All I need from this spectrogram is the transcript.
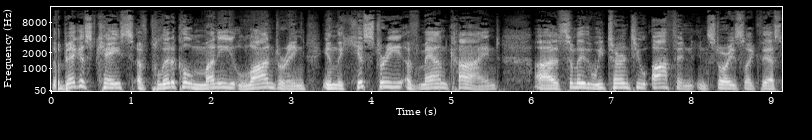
the biggest case of political money laundering in the history of mankind. Uh, somebody that we turn to often in stories like this.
